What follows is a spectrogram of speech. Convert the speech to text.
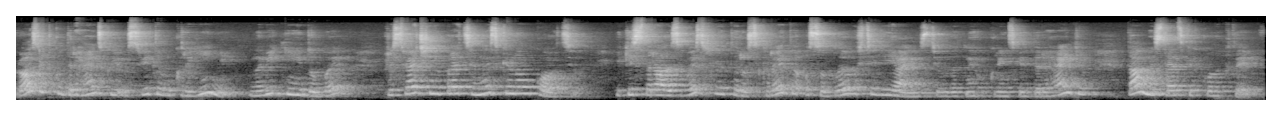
Розвитку диригентської освіти в Україні новітньої доби присвячені праці низки науковців, які старались висвітлити, розкрити особливості діяльності видатних українських диригентів та мистецьких колективів.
